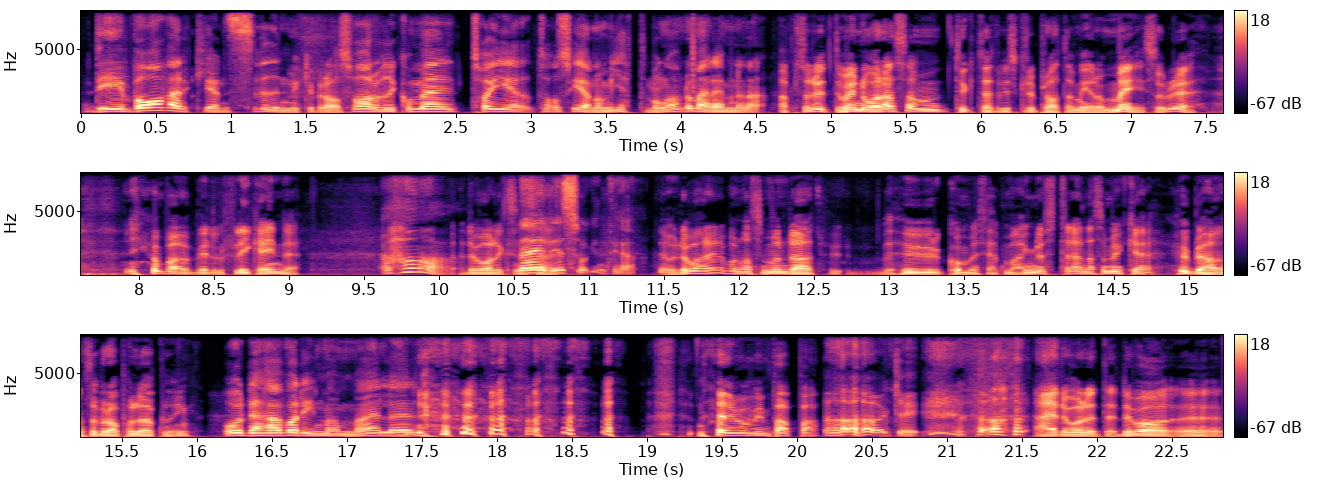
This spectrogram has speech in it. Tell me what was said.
det var verkligen svin mycket bra svar och vi kommer ta, ta oss igenom jättemånga av de här ämnena. Absolut. Det var ju några som tyckte att vi skulle prata mer om mig, såg du det? Jag bara vill flika in det. Aha. Det var liksom Nej så här, det såg inte jag. Jo, det var det. Det var någon som undrade att, hur kommer det sig att Magnus tränar så mycket? Hur blev han så bra på löpning? Och det här var din mamma eller? Nej, det var min pappa. Ah, Okej. Nej, det var det inte. Det var eh,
